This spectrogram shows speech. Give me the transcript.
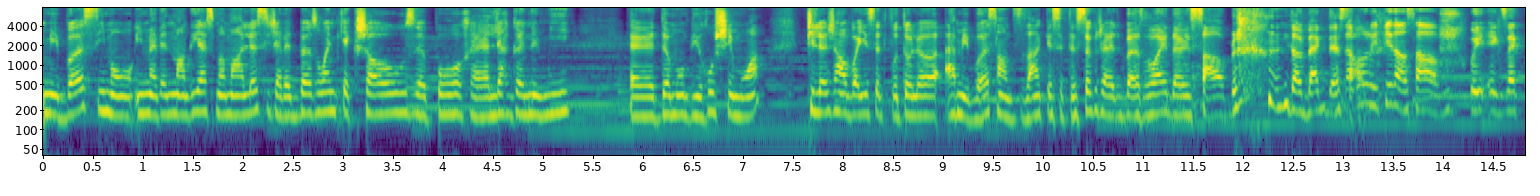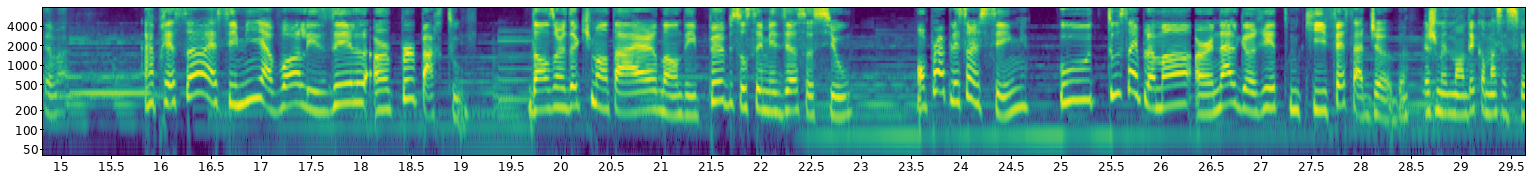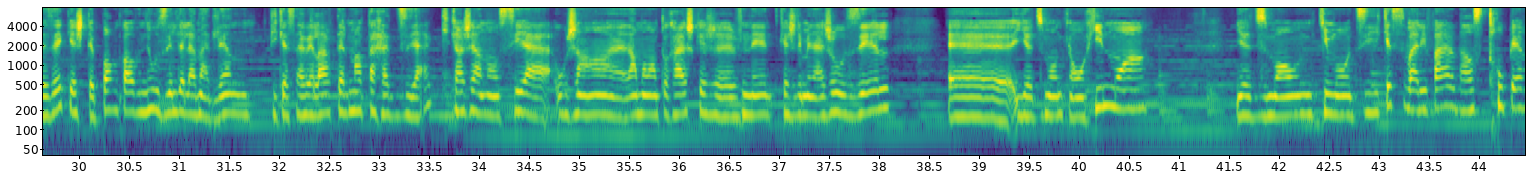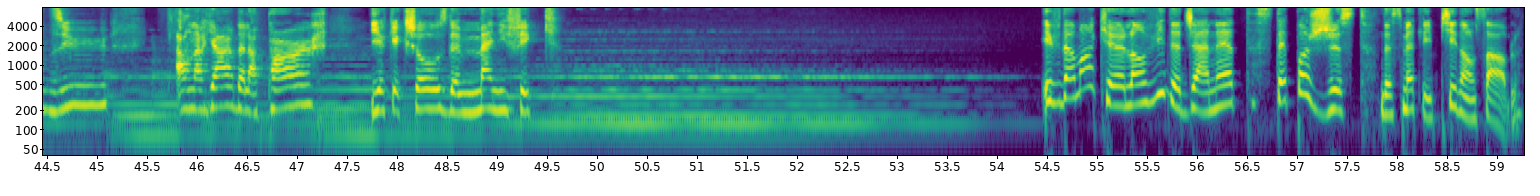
Mes boss, ils m'ont, ils m'avaient demandé à ce moment-là si j'avais besoin de quelque chose pour l'ergonomie de mon bureau chez moi. Puis là, j'ai envoyé cette photo-là à mes boss en disant que c'était ça que j'avais besoin d'un sable, d'un bac de sable. D'avoir les pieds dans le sable. Oui, exactement. Après ça, elle s'est mise à voir les îles un peu partout. Dans un documentaire, dans des pubs sur ses médias sociaux. On peut appeler ça un signe ou tout simplement un algorithme qui fait sa job. Je me demandais comment ça se faisait que j'étais pas encore venue aux îles de la Madeleine, puis que ça avait l'air tellement paradisiaque. Quand j'ai annoncé aux gens euh, dans mon entourage que je venais, que je déménageais aux îles, euh, il y a du monde qui ont ri de moi. Il y a du monde qui m'ont dit Qu'est-ce que tu vas aller faire dans ce trou perdu en arrière de la peur, il y a quelque chose de magnifique. Évidemment que l'envie de Janet, c'était pas juste de se mettre les pieds dans le sable.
